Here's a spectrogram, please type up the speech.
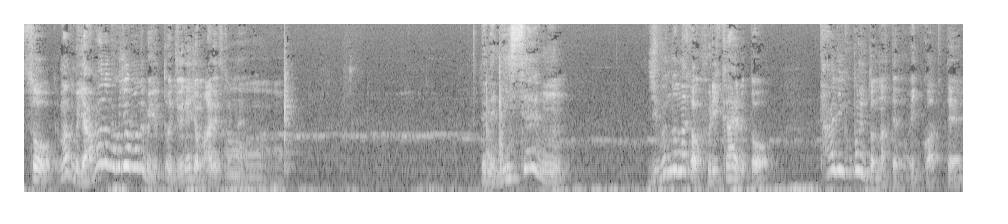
そう。まあでも山の牧場もでも言っても10年以上前ですからねでね2000自分の中を振り返るとターニングポイントになってるのが1個あって、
